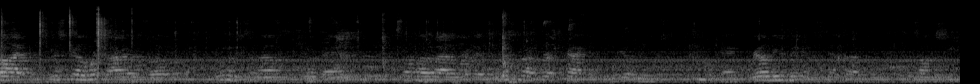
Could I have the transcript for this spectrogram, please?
were like, this girl, we're tired of this book. We're gonna do something else. We're bad. Don't know about it. We're good. So this is our first crack at real music. Okay? Real music in the sense of it's on sheet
